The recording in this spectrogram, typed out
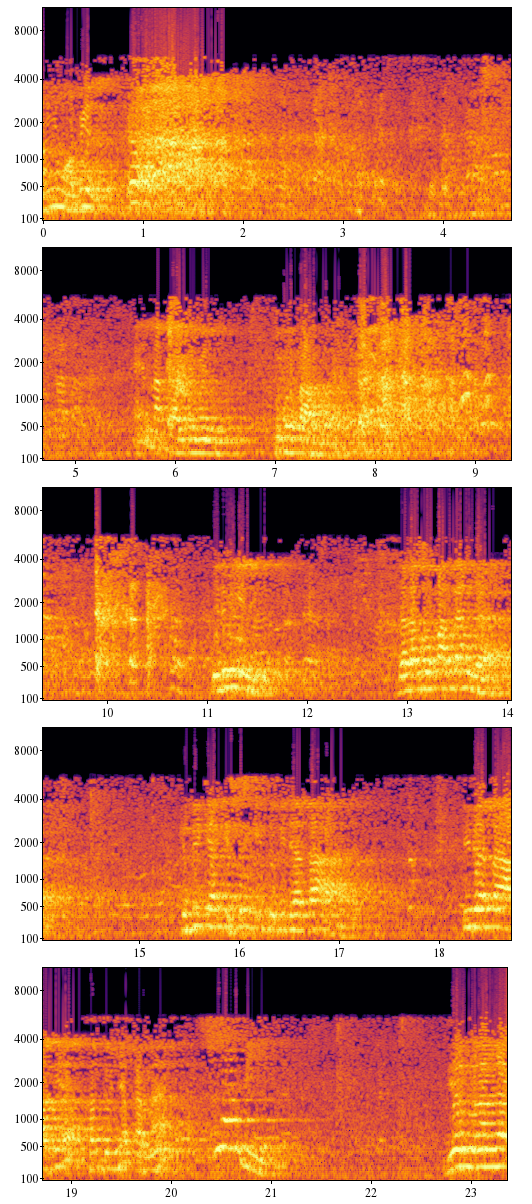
Emangnya mobil? Enak aja main super tambah. Jadi begini, dalam rumah tangga, ketika istri itu tidak taat, tidak taatnya tentunya karena suami. Dia melanggar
